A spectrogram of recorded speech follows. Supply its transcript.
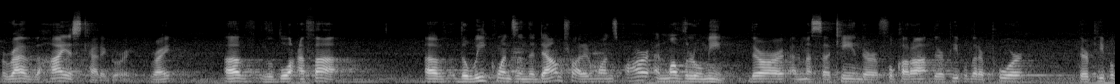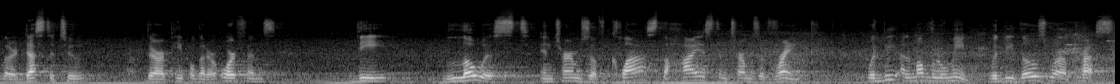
or rather the highest category, right, of the du'afa, of the weak ones and the downtrodden ones are al-madhlumin. There are al-masakin, there are fuqara, there are people that are poor, there are people that are destitute, there are people that are orphans. The lowest in terms of class, the highest in terms of rank, would be al-mazlumin, would be those who are oppressed.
